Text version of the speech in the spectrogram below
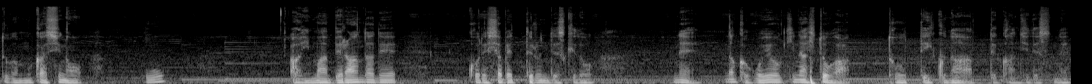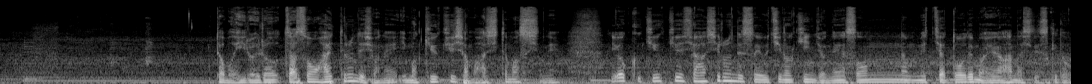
とか昔のお？あ今ベランダでこれ喋ってるんですけどねなんかご陽気な人が通っていくなって感じですね。多分いろいろ雑音入ってるんでしょうね。今救急車も走ってますしね。よく救急車走るんですようちの近所ね。そんなめっちゃどうでもええ話ですけど、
